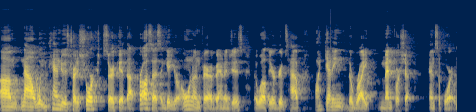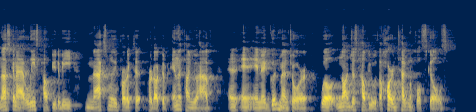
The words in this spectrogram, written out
Um, now, what you can do is try to short circuit that process and get your own unfair advantages that wealthier groups have by getting the right mentorship. and support. And that's going to at least help you to be maximally productive, productive in the time you have. And, and, and a good mentor will not just help you with the hard technical skills,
